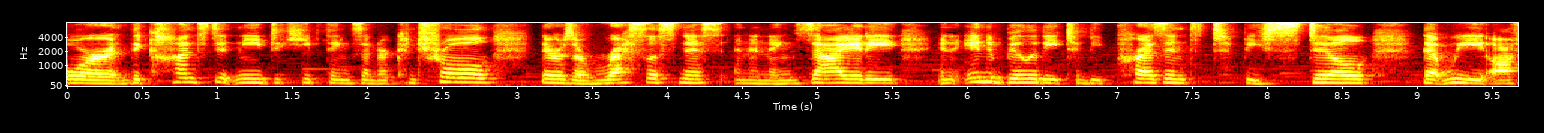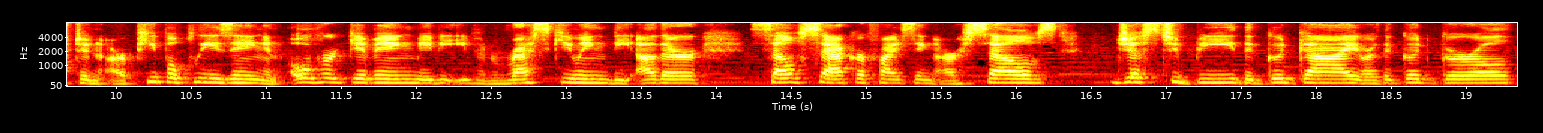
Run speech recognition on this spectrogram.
or the constant need to keep things under control. There's a restlessness and an anxiety, an inability to be present, to be still, that we often are people pleasing and overgiving, maybe even rescuing the other, self sacrificing ourselves just to be the good guy or the good girl.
